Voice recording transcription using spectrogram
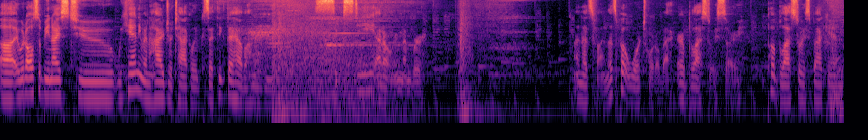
Uh, it would also be nice to... We can't even Hydro Tackle it because I think they have 160. I don't remember. And that's fine. Let's put Wartortle back. Or Blastoise, sorry. Put Blastoise back in.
